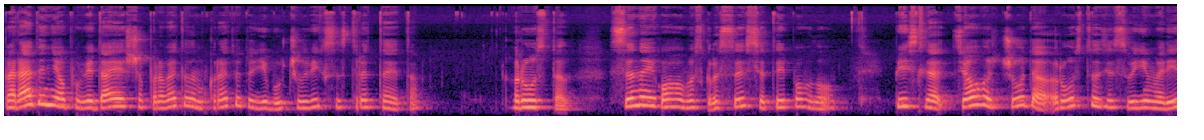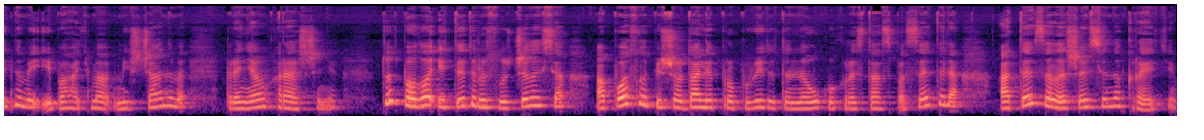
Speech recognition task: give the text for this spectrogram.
Передані оповідає, що правителем Криту тоді був чоловік сестри Тита, Рустел, сина якого воскресив святий Павло. Після цього чуда Рустел зі своїми рідними і багатьма міщанами прийняв хрещення. Тут Павло і Тит розлучилися, апостол пішов далі проповідати науку Христа Спасителя, а Тит залишився на Криті.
